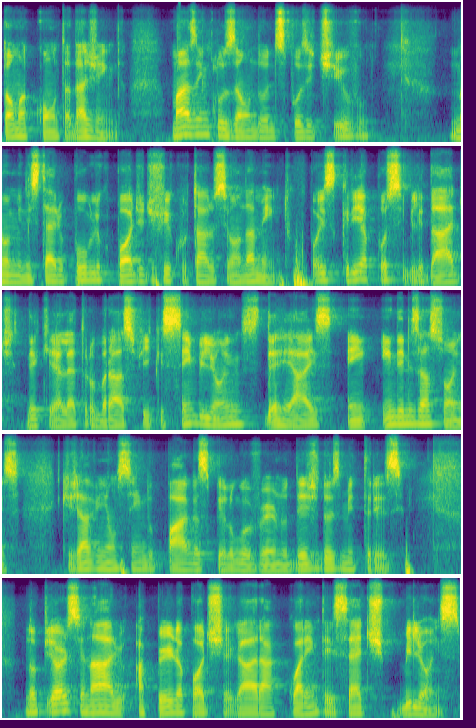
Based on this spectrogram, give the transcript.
toma conta da agenda, mas a inclusão do dispositivo no Ministério Público pode dificultar o seu andamento, pois cria a possibilidade de que a Eletrobras fique 100 bilhões de reais em indenizações que já vinham sendo pagas pelo governo desde 2013. No pior cenário, a perda pode chegar a 47 bilhões.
